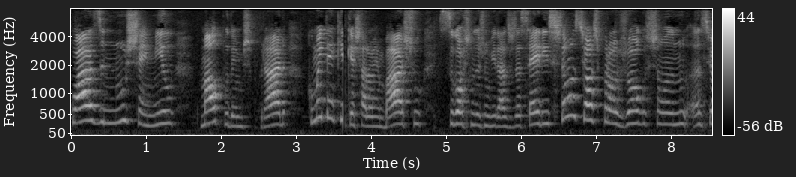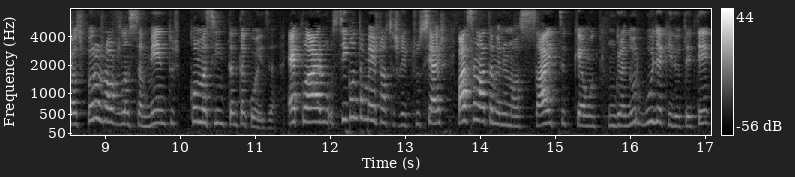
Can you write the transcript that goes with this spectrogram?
quase nos 100 mil, mal podemos esperar. Comentem aqui o que acharam em baixo, se gostam das novidades da série, se estão ansiosos para os jogos, se estão ansiosos para os novos lançamentos, como assim tanta coisa. É claro, sigam também as nossas redes sociais, passem lá também no nosso site, que é um, um grande orgulho aqui do TT.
